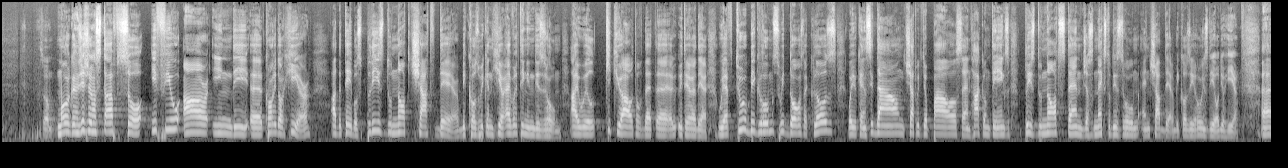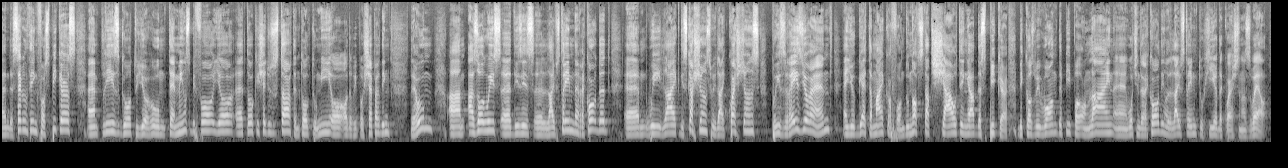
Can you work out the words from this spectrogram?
So more organizational stuff. So if you are in the uh, corridor here, at the tables, please do not chat there because we can hear everything in this room. I will kick you out of that uh, area there. We have two big rooms with doors that close where you can sit down, chat with your pals, and hack on things. Please do not stand just next to this room and chat there because it ruins the audio here. And the second thing for speakers, um, please go to your room 10 minutes before your uh, talk is scheduled to start and talk to me or other people shepherding the room. Um, as always, uh, this is uh, live streamed and recorded. Um, we like discussions, we like questions. Please raise your hand and you get a microphone, do not start shouting at the speaker because we want the people online and watching the recording or the live stream to hear the question as well.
